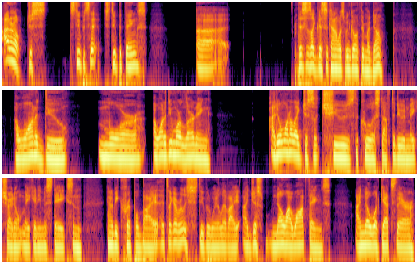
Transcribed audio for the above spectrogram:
I don't know just stupid stupid things uh this is like this is kind of what's been going through my dome. I want to do more. I want to do more learning. I don't want to like just choose the coolest stuff to do and make sure I don't make any mistakes and kind of be crippled by it. It's like a really stupid way to live. I I just know I want things. I know what gets there.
